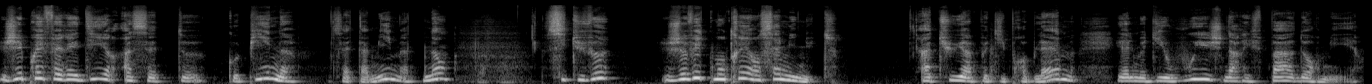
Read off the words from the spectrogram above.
j'ai préféré dire à cette copine, cette amie maintenant, si tu veux, je vais te montrer en cinq minutes. As-tu un petit problème? Et elle me dit oui, je n'arrive pas à dormir.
